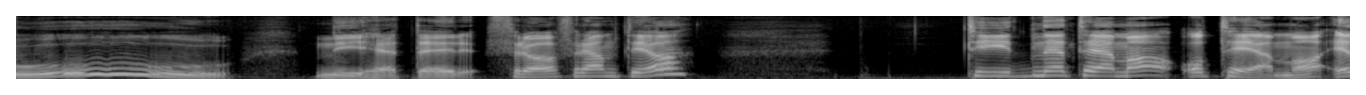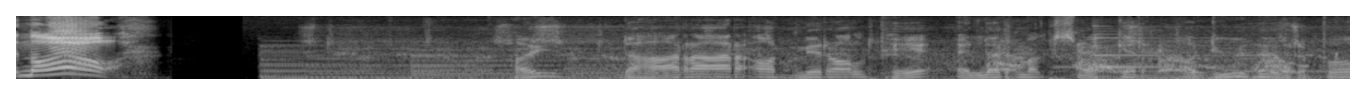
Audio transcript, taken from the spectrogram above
Uh, nyheter fra fremtida. Tiden er tema, og tema er nå! Hei, det her er Admiral P eller Max Mekker, og du hører på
